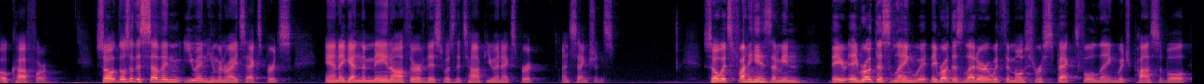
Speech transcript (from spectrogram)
Okafor. So those are the seven UN human rights experts. And again, the main author of this was the top UN expert on sanctions. So what's funny is, I mean, they, they wrote this language, they wrote this letter with the most respectful language possible,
